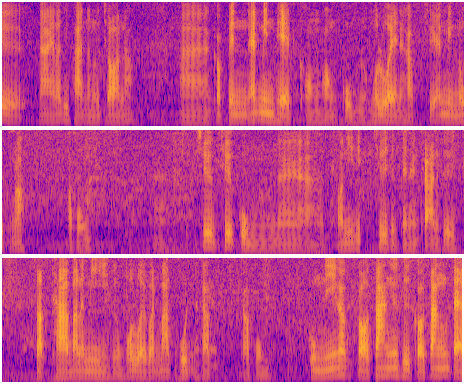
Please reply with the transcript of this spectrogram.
ื่อนายรัพิพันธ์อนุจรเนาะอ่าก็เป็นแอดมินเพจของของกลุ่มหลวงพ่อรวยนะครับ ชื่อแอดมินนุกเนาะครับผมชื่อชื่อกลุ่มในอ่าตอนนี้ที่ชื่อถึงเป็นทางการคือศรัทธาบารมีหลวงพ่อรวยวัดมาตุพุทธนะครับครับผมกลุ่มนี้ก็ก่อตั้งก็คือก่อตั้งตั้งแต่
